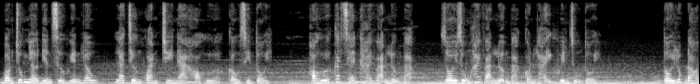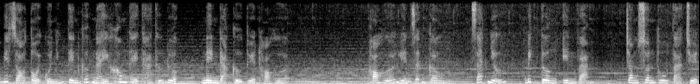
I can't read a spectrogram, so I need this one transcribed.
Bọn chúng nhờ điển sự huyện lâu là trưởng quan truy nã họ hứa cầu xin tôi. Họ hứa cắt xén hai vạn lượng bạc, rồi dùng hai vạn lượng bạc còn lại khuyên dụ tôi. Tôi lúc đó biết rõ tội của những tên cướp này không thể tha thứ được, nên đã cử tuyệt họ hứa. Họ hứa liền dẫn câu, sát nhữ, bích tương yên vãng, trong xuân thu tả chuyện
